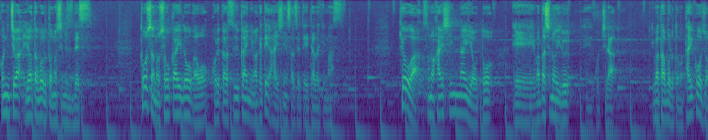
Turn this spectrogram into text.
こんにちは岩田ボルトの清水です。当社の紹介動画をこれから数回に分けて配信させていただきます。今日はその配信内容と、えー、私のいる、えー、こちら岩田ボルトの太工場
